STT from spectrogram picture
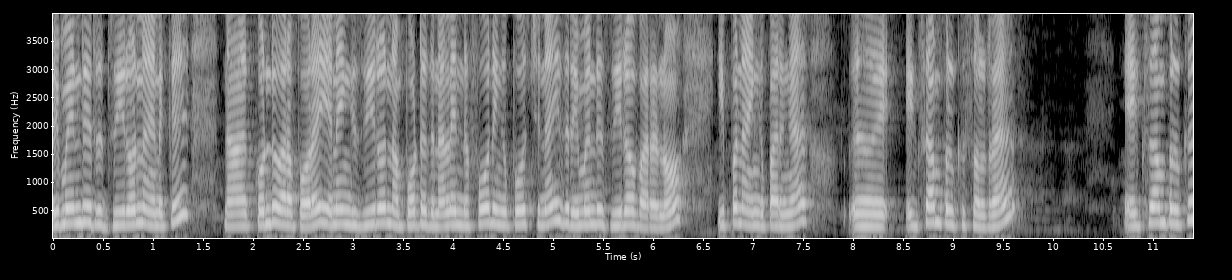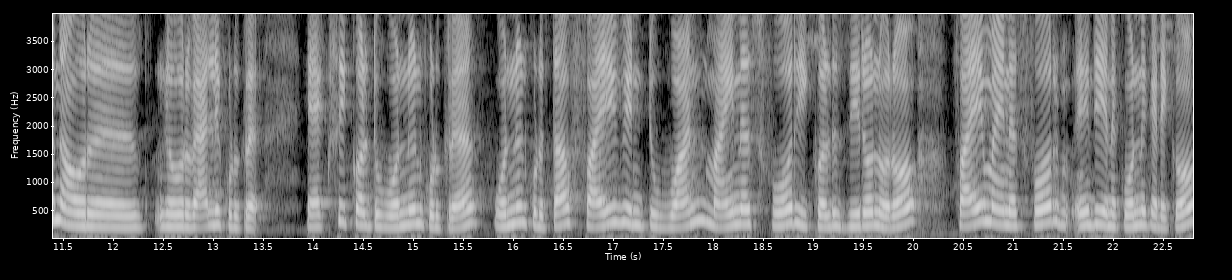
ரிமைண்டர் ஜீரோன்னு எனக்கு நான் கொண்டு வர போகிறேன் ஏன்னா இங்கே ஜீரோ நான் போட்டதுனால இந்த ஃபோர் இங்கே போச்சுன்னா இது ரிமைண்டர் ஜீரோ வரணும். இப்போ நான் இங்கே பாருங்கள் எக்ஸாம்பிளுக்கு சொல்கிறேன் எக்ஸாம்பிளுக்கு நான் ஒரு இங்கே ஒரு வேல்யூ கொடுக்குறேன். எக்ஸ் ஈக்குவல் டு ஒன்றுன்னு கொடுக்குறேன். ஒன்றுன்னு கொடுத்தா five into one minus four equal to ஜீரோன்னு வரும். ஃபைவ் மைனஸ் ஃபோர் இது எனக்கு ஒன்று கிடைக்கும்.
